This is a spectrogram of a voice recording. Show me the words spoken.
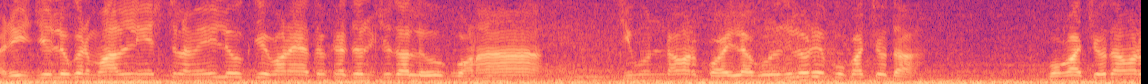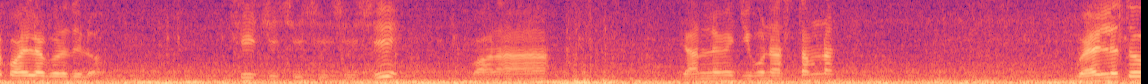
আর এই যে লোকের মাল নিয়ে এসেছিলাম, এই লোক যে মানে এত খেচল চোদা লোক বানা। জীবনটা আমার কয়লা করে দিল রে বোকা চোদা বোকা চোদা আমার কয়লা করে দিল। ছি ছি ছি ছি ছি ছি। বানা জানলে আমি জীবনে আসতাম না। বাইরে তো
